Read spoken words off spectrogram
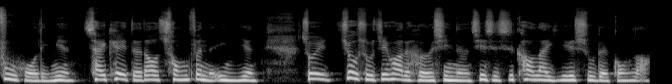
复活里面才可以得到充分的应验，所以救赎计划的核心呢，其实是靠赖耶稣的功劳，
